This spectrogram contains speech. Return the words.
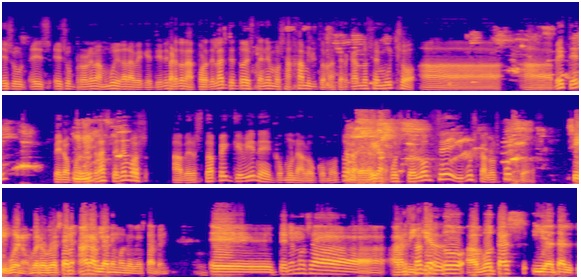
es un, es, es un problema muy grave que tienes. Perdona, por delante entonces tenemos a Hamilton acercándose mucho a, a Vettel, pero por detrás tenemos a Verstappen que viene como una locomotora, había puesto el 11 y busca los puntos. Sí, bueno, pero Verstappen, ahora hablaremos de Verstappen. Eh, tenemos a, a A Ricciardo, a Bottas y a tal.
